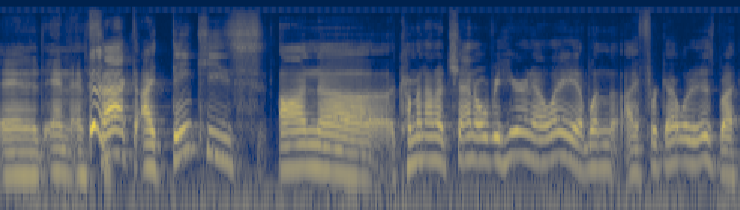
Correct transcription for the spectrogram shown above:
And and in fact, I think he's on uh, coming on a channel over here in L.A. When I forgot what it is, but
